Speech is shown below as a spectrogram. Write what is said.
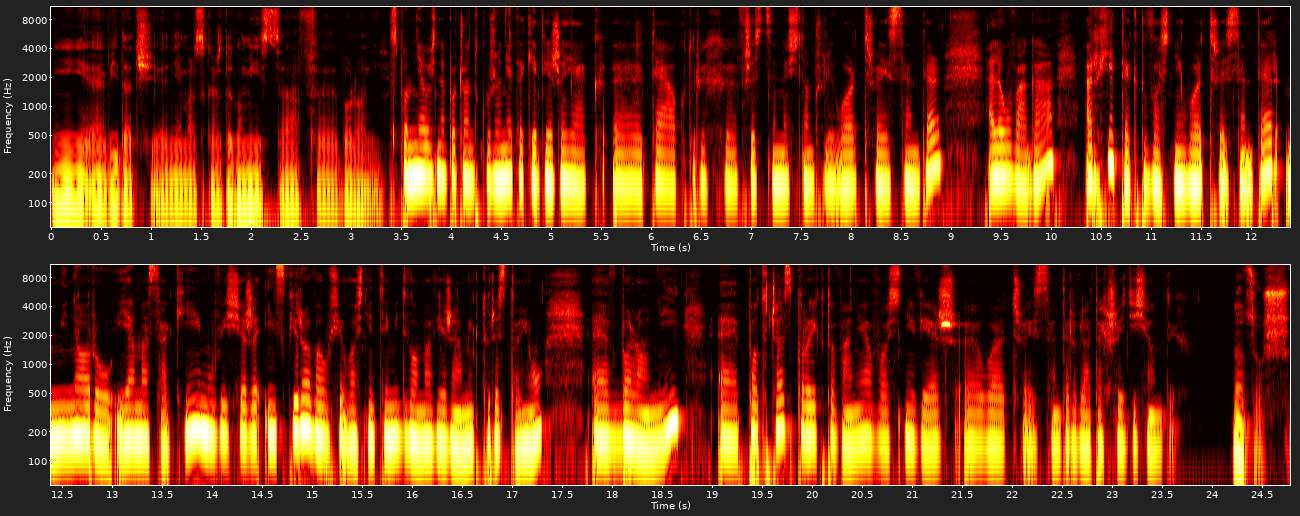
i e, widać je niemal z każdego miejsca w Bolonii. Wspomniałeś na początku, że nie takie wieże jak e, te, o których wszyscy myślą, czyli World Trade Center, ale uwaga, architekt właśnie World Trade Center, Minoru Yamasaki, mówi się, że inspirował się właśnie tymi dwoma wieżami, które stoją E, w Bolonii e, podczas projektowania właśnie wież e, World Trade Center w latach 60. No cóż,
